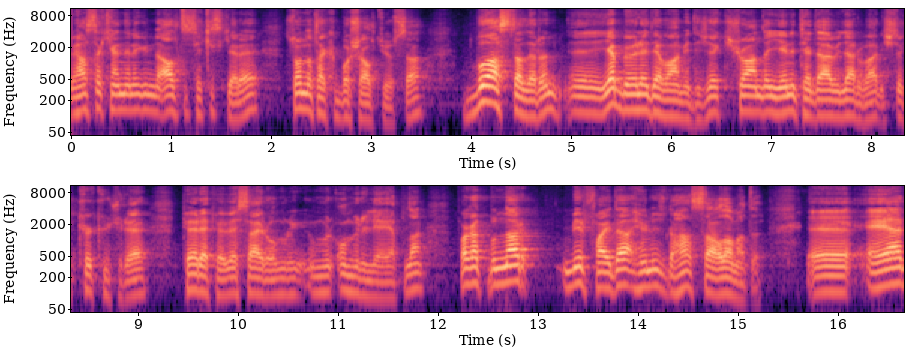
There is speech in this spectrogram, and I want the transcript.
Ve hasta kendine günde 6-8 kere sonda takı boşaltıyorsa bu hastaların e, ya böyle devam edecek. Şu anda yeni tedaviler var. İşte kök hücre, PRP vesaire omur- omuriliğe yapılan. Fakat bunlar bir fayda henüz daha sağlamadı. Ee, eğer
